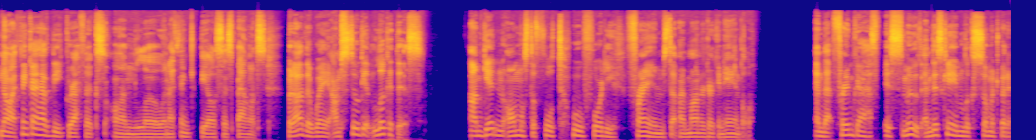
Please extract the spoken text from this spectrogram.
no, I think I have the graphics on low and I think DLSS balanced. But either way, I'm still getting look at this. I'm getting almost a full 240 frames that my monitor can handle. And that frame graph is smooth. And this game looks so much better.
